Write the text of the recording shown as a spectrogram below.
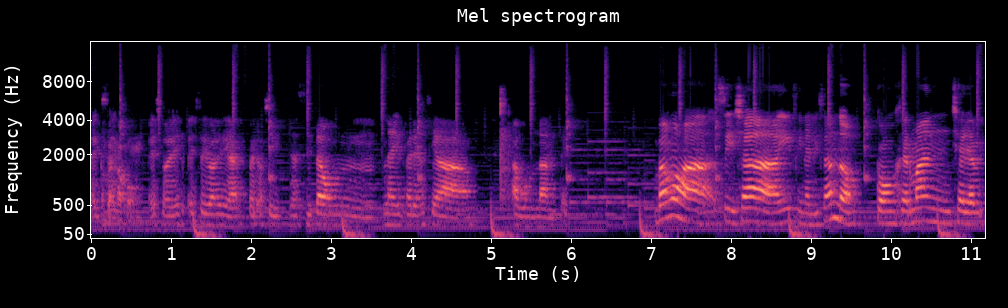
Exacto, Japón. eso, es, eso iba a llegar, pero sí, necesita un- una diferencia abundante. Vamos a, sí, ya ahí finalizando, con Germán Chiara-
